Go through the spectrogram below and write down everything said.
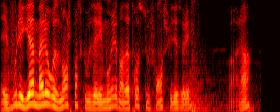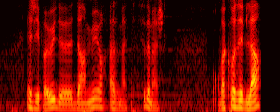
Et vous les gars, malheureusement, je pense que vous allez mourir dans d'atroces souffrances, je suis désolé. Voilà. Et j'ai pas eu d'armure Azmat, c'est dommage. Bon, on va creuser de là.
